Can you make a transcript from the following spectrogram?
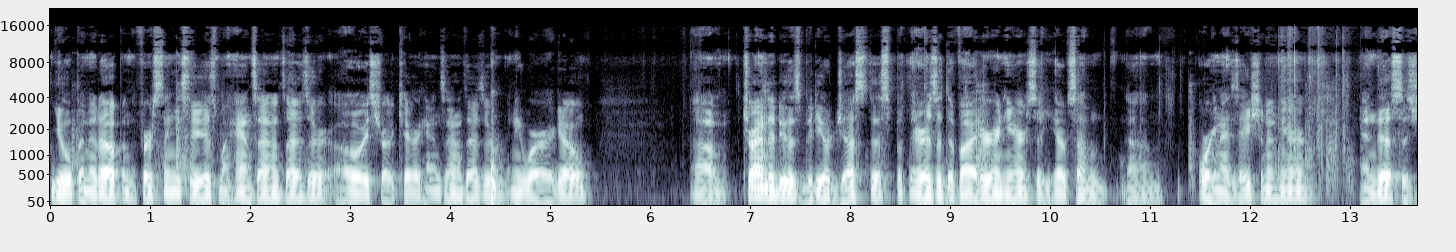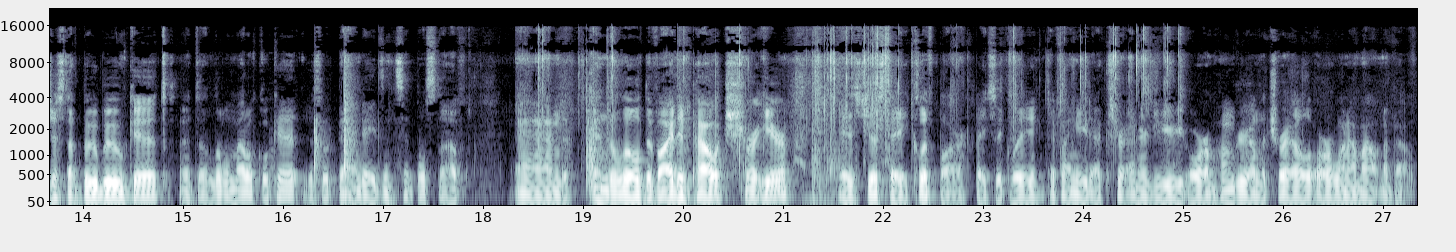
you open it up and the first thing you see is my hand sanitizer. I always try to carry hand sanitizer anywhere I go. Um, trying to do this video justice, but there is a divider in here, so you have some um, organization in here. And this is just a boo-boo kit. It's a little medical kit, just with band-aids and simple stuff. And in the little divided pouch right here is just a Clif Bar, basically, if I need extra energy or I'm hungry on the trail or when I'm out and about.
